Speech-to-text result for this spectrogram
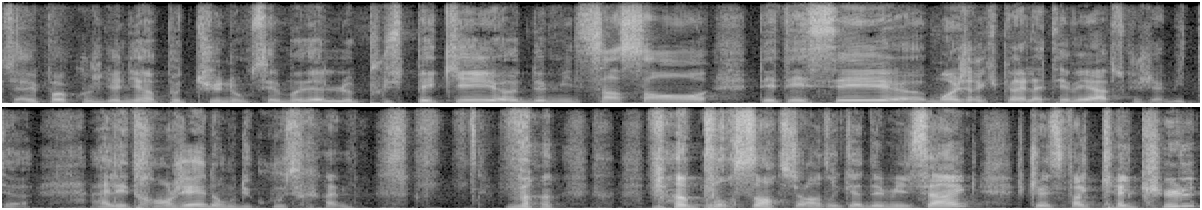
c'est à l'époque où je gagnais un peu de thunes, donc c'est le modèle le plus spéqué, 2500 TTC. moi, j'ai récupéré la TVA parce que j'habite euh, à l'étranger, donc du coup, c'est quand même 20. 20% sur un truc à 2005, je te laisse faire le calcul,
